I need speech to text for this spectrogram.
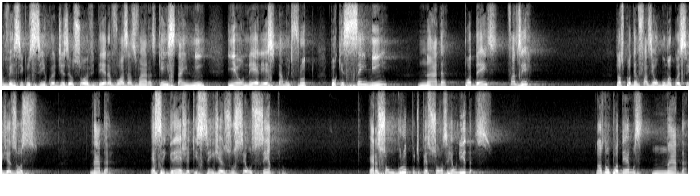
no versículo 5, ele diz: Eu sou a videira, vós as varas. Quem está em mim e eu nele, esse dá muito fruto, porque sem mim nada podeis fazer. Nós podemos fazer alguma coisa sem Jesus? Nada. Essa igreja aqui, sem Jesus ser o centro, era só um grupo de pessoas reunidas. Nós não podemos nada,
